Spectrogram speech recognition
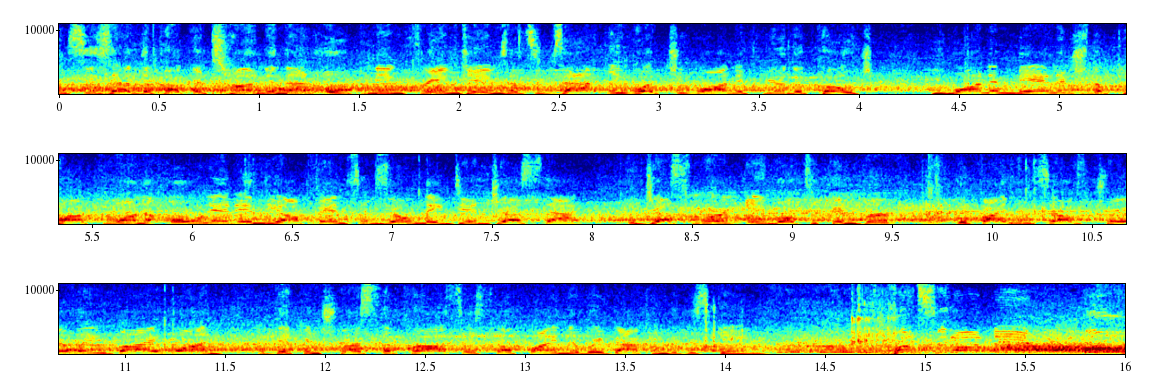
Providence has had the puck a ton in that opening frame, James. That's exactly what you want if you're the coach. You want to manage the puck. You want to own it in the offensive zone. They did just that. They just weren't able to convert. They find themselves trailing by one. If they can trust the process, they'll find their way back into this game. Puts it on net. Oh,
